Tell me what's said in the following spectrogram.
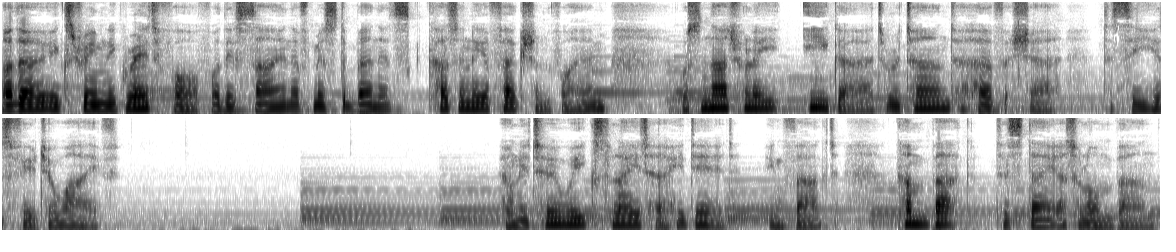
although extremely grateful for this sign of Mr. Bennet's cousinly affection for him, was naturally eager to return to Hertfordshire to see his future wife. Only two weeks later he did, in fact, come back to stay at Longbourn,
